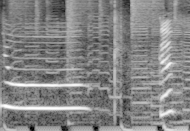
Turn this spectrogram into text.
끝!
